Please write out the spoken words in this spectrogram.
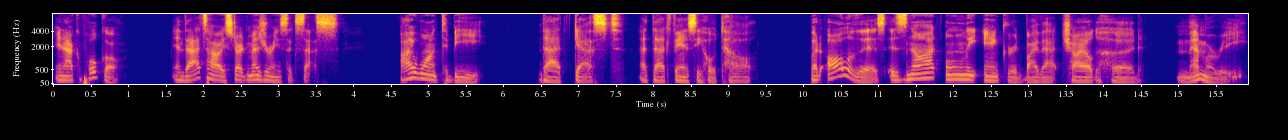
in Acapulco. And that's how I start measuring success. I want to be that guest at that fancy hotel. But all of this is not only anchored by that childhood memory.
